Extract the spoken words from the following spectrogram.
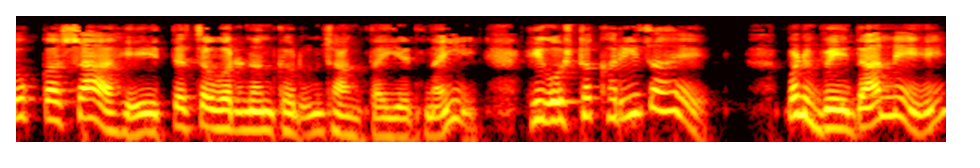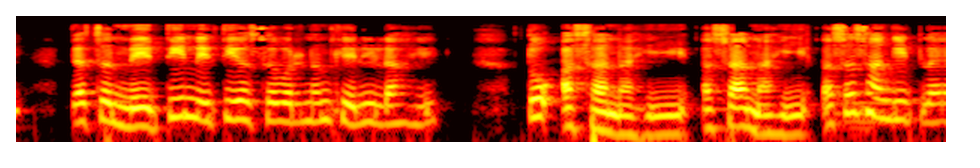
तो कसा आहे त्याचं वर्णन करून सांगता येत नाही. ही गोष्ट खरीच आहे. पण वेदाने त्याचं नेती नेती असं वर्णन केलेलं आहे. तो असा नाही असा नाही असं सांगितलंय.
